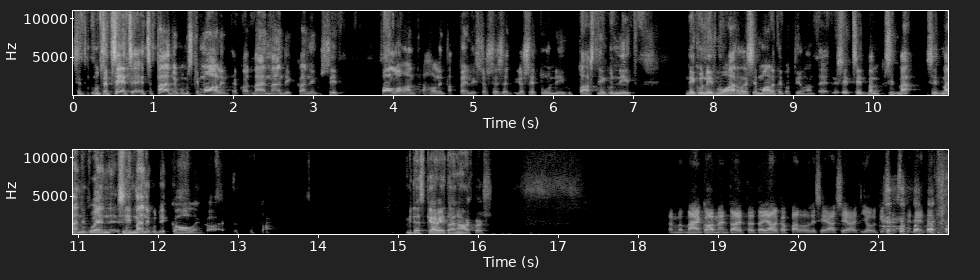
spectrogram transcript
sit, mutta sitten se, että se, et se päätyy kumminkin maalintekoon. Mä en, mä en dikkaa niin kuin siitä pallonhallintapelissä, jos ei, se, jos ei tule niin kuin taas niin kuin niitä niin kuin niitä vaarallisia maalintekotilanteita, niin sit, sit mä, sit mä, sit mä en, niin kuin en, mä en niin kuin dikkaa ollenkaan. Että, että, tota. Mites Gary tai Narcos? Mä, mä en kommentoi tätä jalkapallollisia asioita julkisesti. Niin tota.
